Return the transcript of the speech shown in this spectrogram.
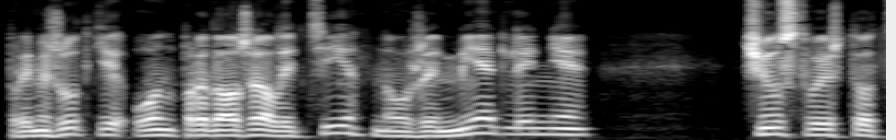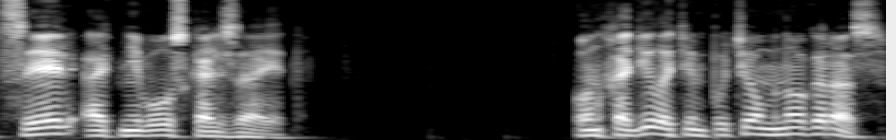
В промежутке он продолжал идти, но уже медленнее, чувствуя, что цель от него ускользает. Он ходил этим путем много раз,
